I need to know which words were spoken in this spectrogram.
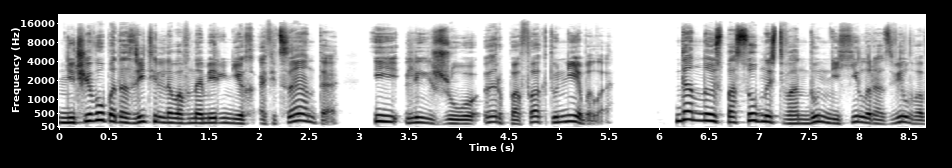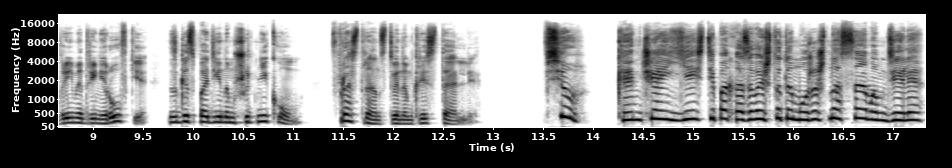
ничего подозрительного в намерениях официанта и Ли Жуо Эр по факту не было. Данную способность Ван Дун нехило развил во время тренировки с господином Шутником в пространственном кристалле. «Всё, кончай есть и показывай, что ты можешь на самом деле!»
